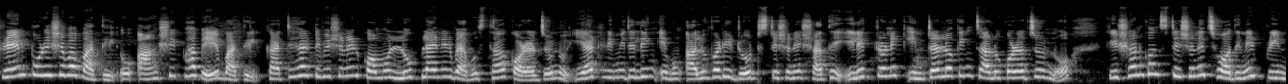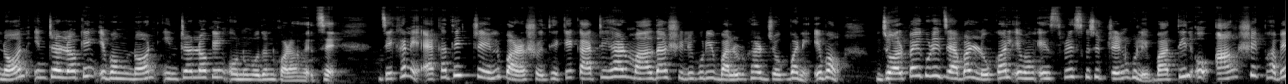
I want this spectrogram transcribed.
ট্রেন পরিষেবা বাতিল ও আংশিকভাবে বাতিল। কাটিহার ডিভিশনের কমন লুপ লাইনের ব্যবস্থা করার জন্য ইয়ার্ড রিমিডেলিং এবং আলুবাড়ি রোড স্টেশনের সাথে ইলেকট্রনিক ইন্টারলকিং চালু করার জন্য কিষানগঞ্জ স্টেশনে ছ দিনের প্রি নন ইন্টারলকিং এবং নন ইন্টারলকিং অনুমোদন করা হয়েছে, যেখানে একাধিক ট্রেন বারাসই থেকে কাটিহার, মালদা, শিলিগুড়ি, বালুরঘাট যোগবাণী এবং জলপাইগুড়ি যাবার লোকাল এবং এক্সপ্রেস কিছু ট্রেনগুলি বাতিল ও আংশিকভাবে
